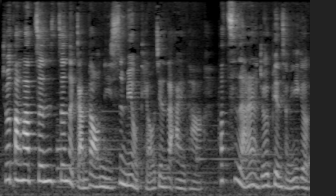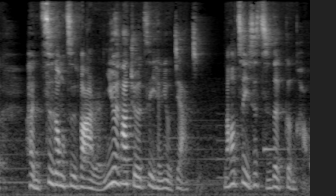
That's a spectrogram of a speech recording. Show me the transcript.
就当他真真的感到你是没有条件在爱他，他自然而然就会变成一个很自动自发的人，因为他觉得自己很有价值。然后自己是值得更好，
